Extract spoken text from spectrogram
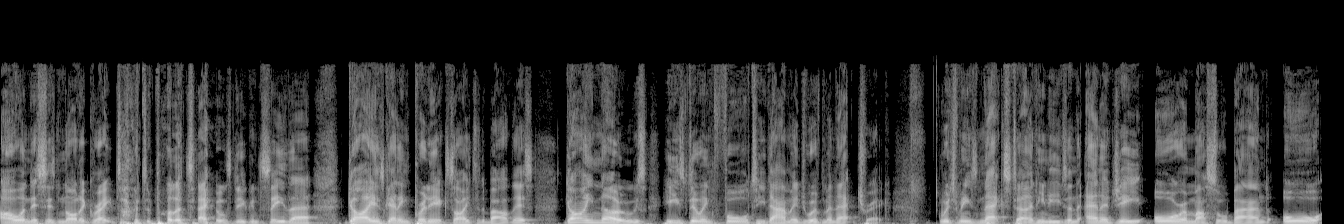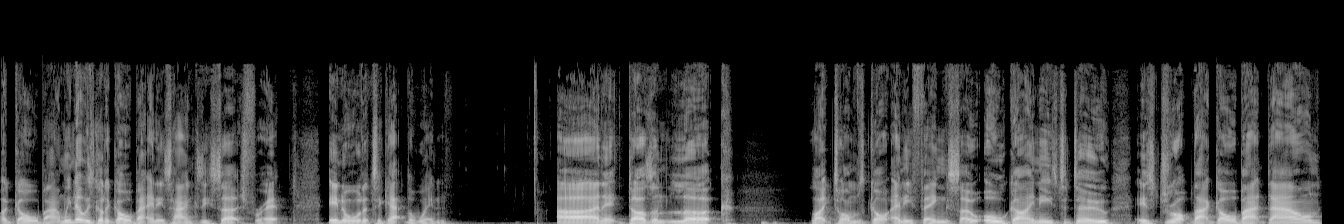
Oh, and this is not a great time to pull a tails. You can see there, Guy is getting pretty excited about this. Guy knows he's doing 40 damage with Manectric, which means next turn he needs an energy or a muscle band or a Golbat. And we know he's got a Golbat in his hand because he searched for it in order to get the win. Uh, and it doesn't look like Tom's got anything, so all Guy needs to do is drop that Golbat down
